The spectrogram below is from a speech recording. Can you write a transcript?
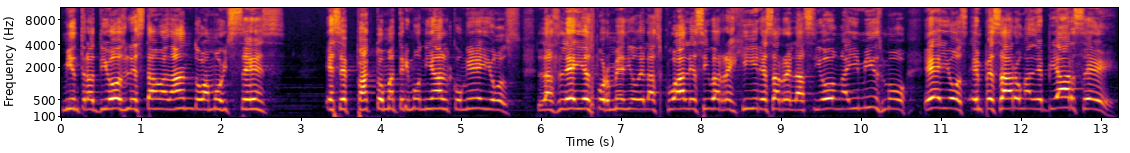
mientras Dios le estaba dando a Moisés ese pacto matrimonial con ellos, las leyes por medio de las cuales iba a regir esa relación, ahí mismo ellos empezaron a desviarse.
